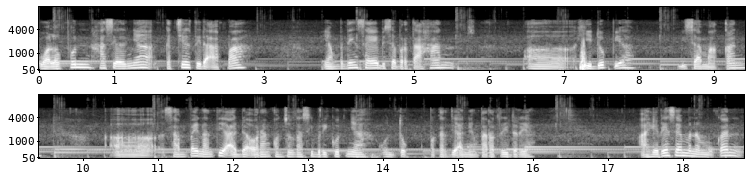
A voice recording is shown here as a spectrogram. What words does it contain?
walaupun hasilnya kecil tidak apa yang penting saya bisa bertahan uh, hidup ya bisa makan uh, sampai nanti ada orang konsultasi berikutnya untuk pekerjaan yang tarot reader ya. Akhirnya saya menemukan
